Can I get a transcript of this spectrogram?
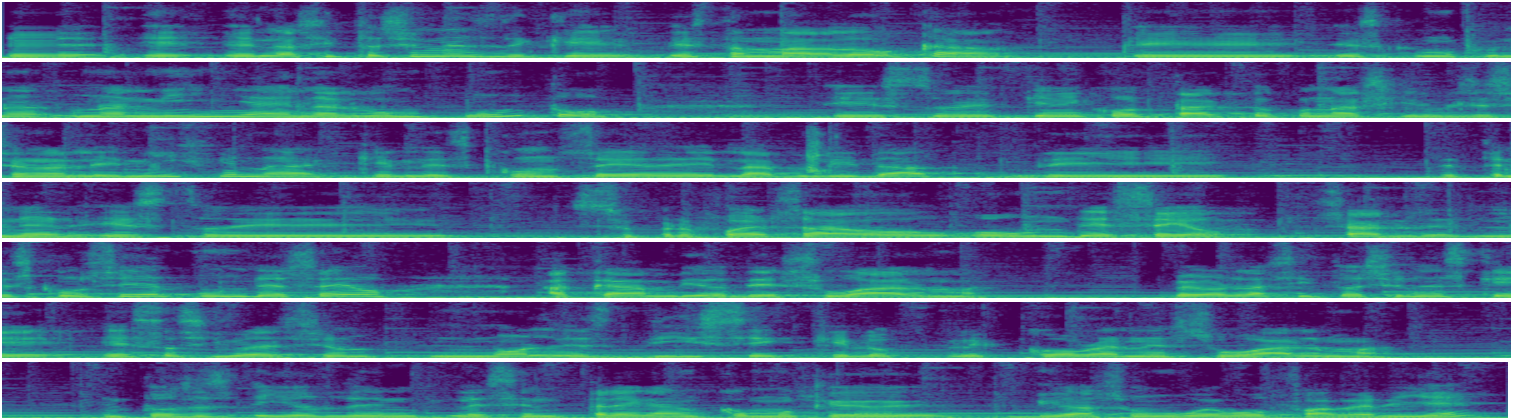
Eh, eh, la situación es de que esta Madoka es como que una, niña en algún punto esto, tiene contacto con una civilización alienígena que les concede la habilidad de, tener esto de superfuerza o, o un deseo. O sea, les conceden un deseo a cambio de su alma. Pero la situación es que esa civilización no les dice que lo que le cobran es su alma entonces ellos les entregan como que digas un huevo Fabergé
